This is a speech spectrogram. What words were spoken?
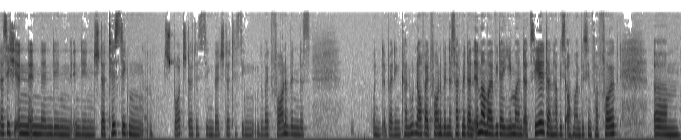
dass ich in, in, in, den, in den Statistiken, Sportstatistiken, Weltstatistiken so weit vorne bin, dass und bei den Kanuten auch weit vorne bin, das hat mir dann immer mal wieder jemand erzählt, dann habe ich es auch mal ein bisschen verfolgt. Ähm,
